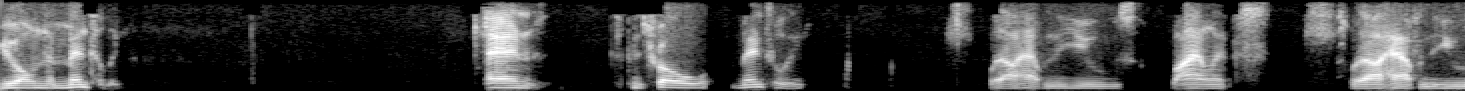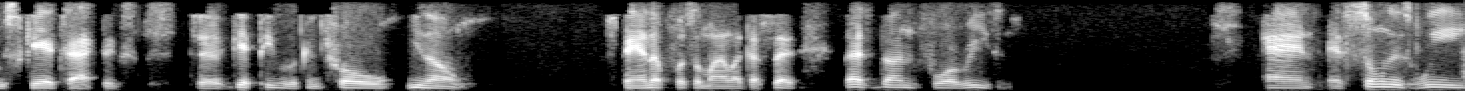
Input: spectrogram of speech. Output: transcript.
You own them mentally. And to control mentally without having to use violence, without having to use scare tactics to get people to control, you know, stand up for somebody. Like I said, that's done for a reason. And as soon as we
